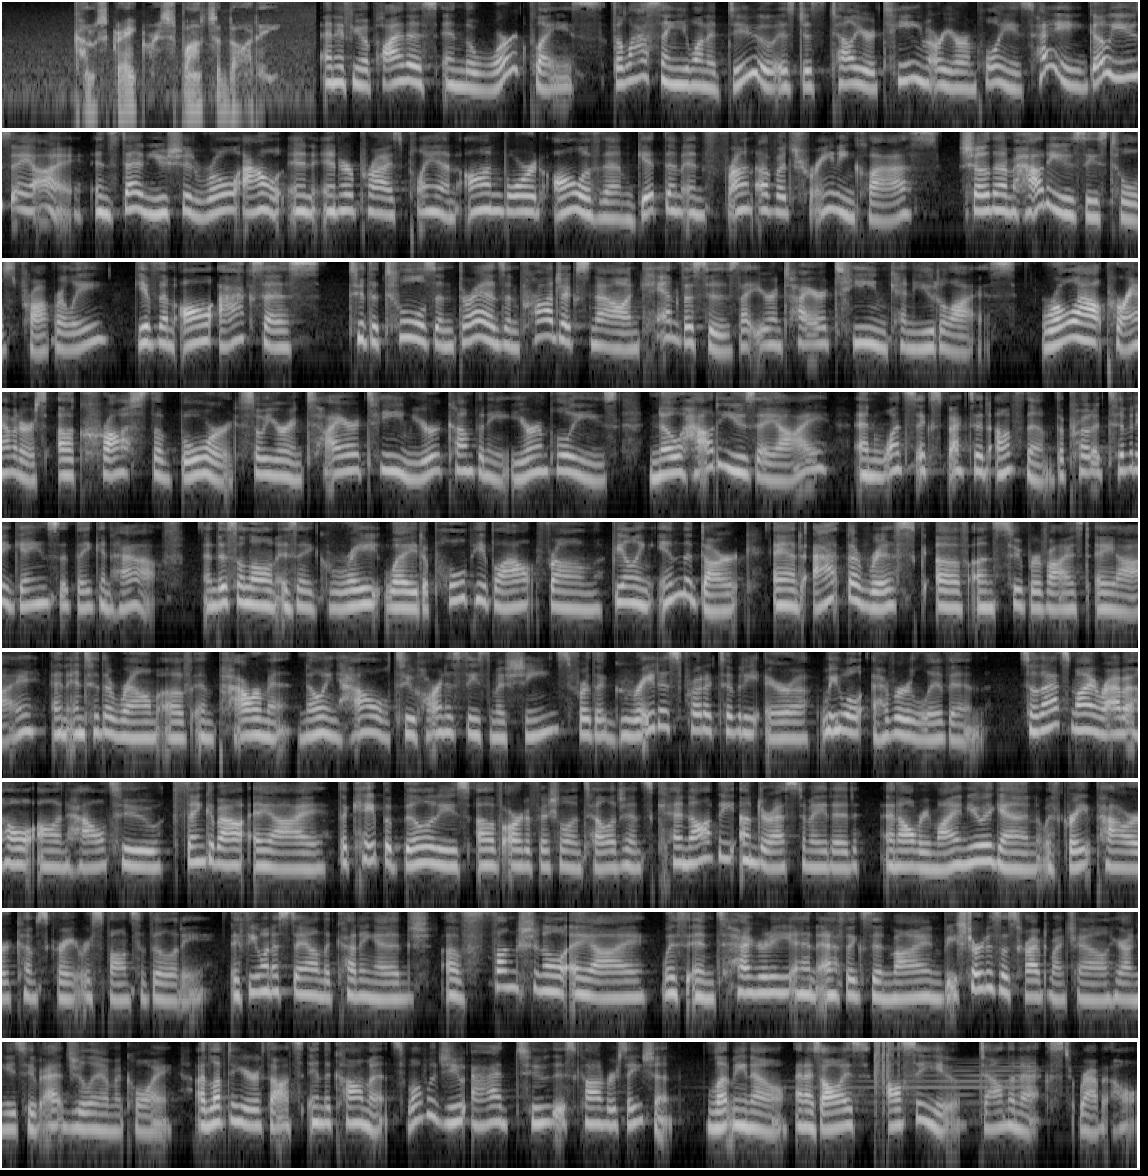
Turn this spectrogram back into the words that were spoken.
comes great responsibility. And if you apply this in the workplace, the last thing you want to do is just tell your team or your employees, hey, go use AI. Instead, you should roll out an enterprise plan, onboard all of them, get them in front of a training class, show them how to use these tools properly, give them all access to the tools and threads and projects now and canvases that your entire team can utilize roll out parameters across the board so your entire team, your company, your employees know how to use AI and what's expected of them, the productivity gains that they can have. And this alone is a great way to pull people out from feeling in the dark and at the risk of unsupervised AI and into the realm of empowerment, knowing how to harness these machines for the greatest productivity era we will ever live in. So that's my rabbit hole on how to think about AI. The capabilities of artificial intelligence cannot be underestimated. And I'll remind you again with great power comes great responsibility. If you want to stay on the cutting edge of functional AI with integrity and ethics in mind, be sure to subscribe to my channel here on YouTube at Julia McCoy. I'd love to hear your thoughts in the comments. What would you add to this conversation? Let me know. And as always, I'll see you down the next rabbit hole.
